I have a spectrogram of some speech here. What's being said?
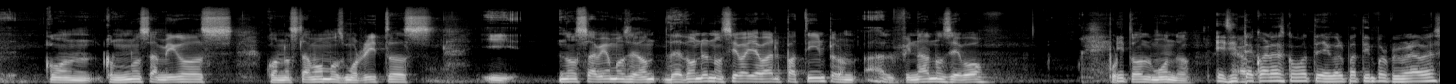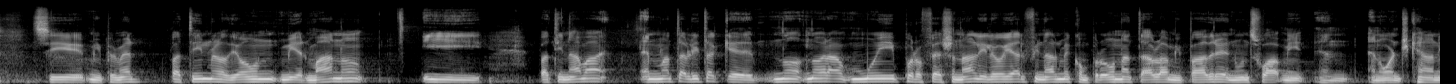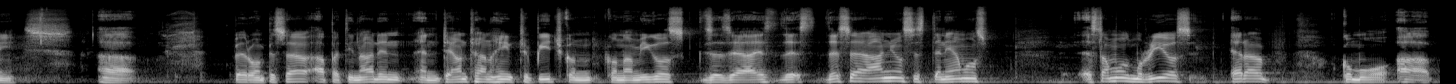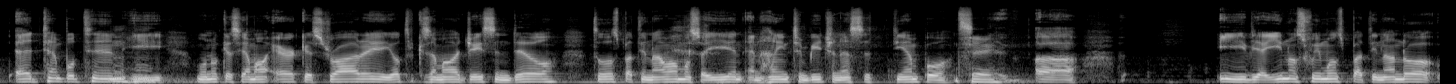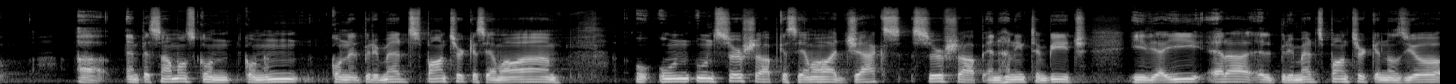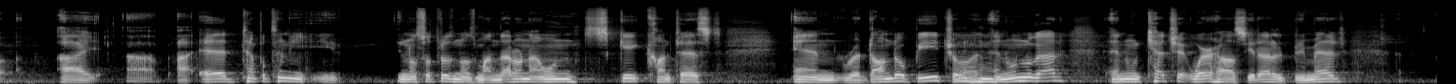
con, con unos amigos cuando estábamos morritos y no sabíamos de dónde, de dónde nos iba a llevar el patín, pero al final nos llevó por Y- todo el mundo. ¿Y si te acuerdas cómo te llegó el patín por primera vez? Sí, mi primer patín me lo dio un- mi hermano y patinaba en una tablita que no, no era muy profesional y luego ya al final me compró una tabla mi padre en un swap meet en, en Orange County. Ah, pero empecé a patinar en, en Downtown Huntington Beach con, con amigos. Desde, a- desde ese año teníamos estamos morridos, era como ah, Ed Templeton y uno que se llamaba Eric Estrada y otro que se llamaba Jason Dill. Todos patinábamos ahí en, en Huntington Beach en ese tiempo. Sí. Ah, y de ahí nos fuimos patinando. ah, empezamos con, con, un, con el primer sponsor que se llamaba un, un surf shop que se llamaba Jack's Surf Shop en Huntington Beach. Y de ahí era el primer sponsor que nos dio a, a- a Ed Templeton y, nosotros nos mandaron a un skate contest en Redondo Beach o en un lugar, en un Catch It Warehouse. Y era el primer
